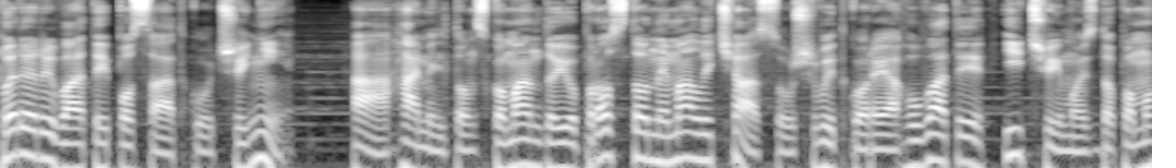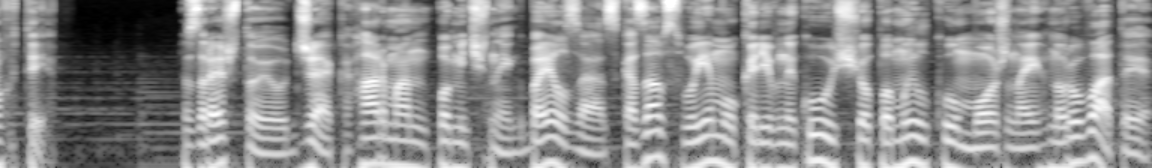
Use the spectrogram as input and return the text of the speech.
переривати посадку чи ні. А Гамільтон з командою просто не мали часу швидко реагувати і чимось допомогти. Зрештою, Джек Гарман, помічник Бейлза, сказав своєму керівнику, що помилку можна ігнорувати,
